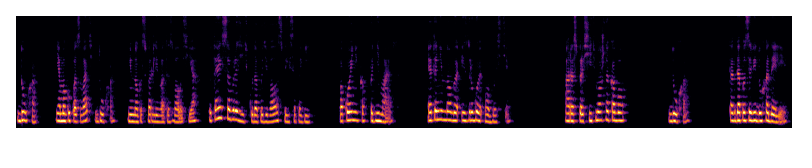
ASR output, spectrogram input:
«Духа. Я могу позвать духа», – немного сварливо отозвалась я, пытаясь сообразить, куда подевала свои сапоги. «Покойников поднимают. Это немного из другой области». «А расспросить можно кого?» «Духа. Тогда позови духа Делии».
